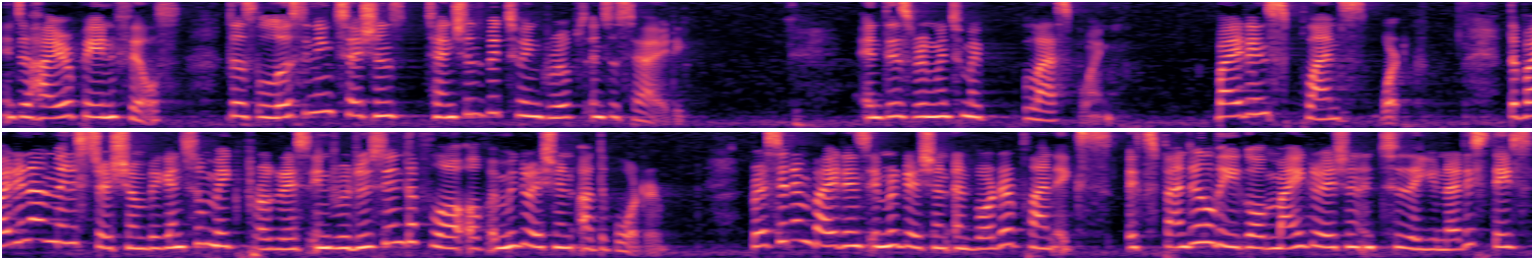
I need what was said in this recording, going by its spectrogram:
into higher paying fields, thus loosening tensions, tensions between groups in society. And this brings me to my last point. Biden's plans work. The Biden administration began to make progress in reducing the flow of immigration at the border. President Biden's immigration and border plan ex- expanded legal migration into the United States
